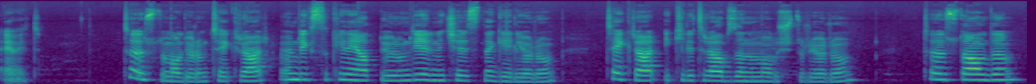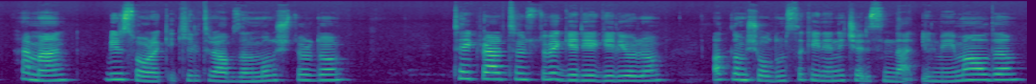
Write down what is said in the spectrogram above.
Evet. Tığ üstümü alıyorum tekrar. Öndeki sık iğneyi atlıyorum. Diğerinin içerisine geliyorum. Tekrar ikili trabzanımı oluşturuyorum. Tığ üstü aldım. Hemen bir sonraki ikili trabzanımı oluşturdum. Tekrar tığ üstü ve geriye geliyorum. Atlamış olduğum sık iğnenin içerisinden ilmeğimi aldım.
